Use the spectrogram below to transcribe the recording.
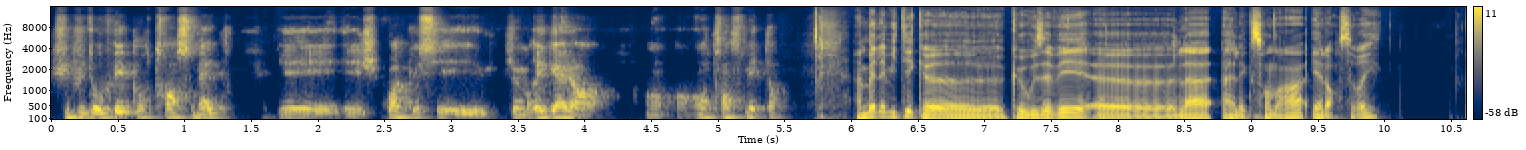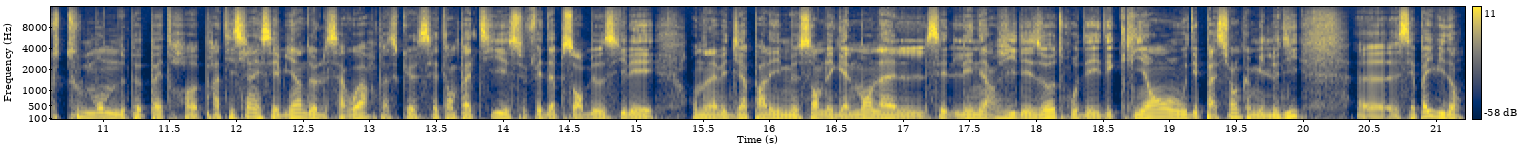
je suis plutôt fait pour transmettre. Et, je crois que c'est, je me régale en, transmettant. Un bel invité que, que vous avez euh, là, Alexandra. Et alors c'est vrai que tout le monde ne peut pas être praticien et c'est bien de le savoir parce que cette empathie et ce fait d'absorber aussi les, on en avait déjà parlé, il me semble également, l'énergie des autres ou des, clients ou des patients, comme il le dit, euh, c'est pas évident.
